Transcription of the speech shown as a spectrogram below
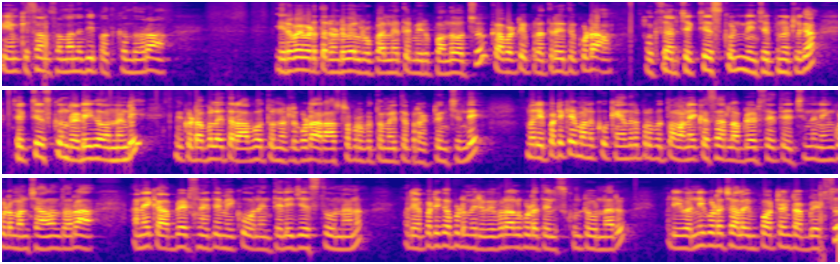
పిఎం కిసాన్ సమానిధి పథకం ద్వారా ఇరవై విడత రెండు వేల రూపాయలనైతే మీరు పొందవచ్చు. కాబట్టి ప్రతి రైతు కూడా ఒకసారి చెక్ చేసుకొని నేను చెప్పినట్లుగా చెక్ చేసుకుని రెడీగా ఉండండి. మీకు డబ్బులు అయితే రాబోతున్నట్లు కూడా రాష్ట్ర ప్రభుత్వం అయితే ప్రకటించింది. మరి ఇప్పటికే మనకు కేంద్ర ప్రభుత్వం అనేక సార్లు అప్డేట్స్ అయితే ఇచ్చింది. నేను కూడా మన ఛానల్ ద్వారా అనేక అప్డేట్స్ని అయితే మీకు నేను తెలియజేస్తూ ఉన్నాను. మరి ఎప్పటికప్పుడు మీరు వివరాలు కూడా తెలుసుకుంటూ ఉన్నారు. మరి ఇవన్నీ కూడా చాలా ఇంపార్టెంట్ అప్డేట్స్.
